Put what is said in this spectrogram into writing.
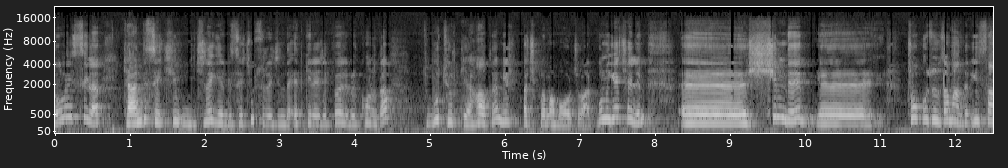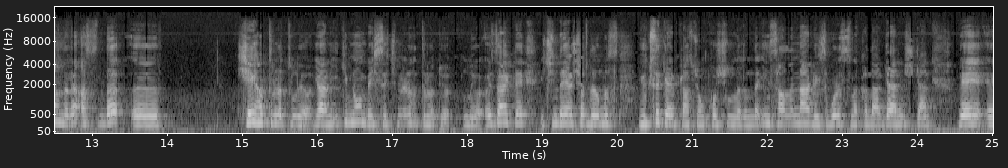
Dolayısıyla kendi seçim içine girdiği seçim sürecinde etkileyecek böyle bir konuda bu Türkiye halkına bir açıklama borcu var. Bunu geçelim. Ee, şimdi e, çok uzun zamandır insanlara aslında e, şey hatırlatılıyor. Yani 2015 seçimleri hatırlatılıyor. Özellikle içinde yaşadığımız yüksek enflasyon koşullarında insanların neredeyse burasına kadar gelmişken ve e,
